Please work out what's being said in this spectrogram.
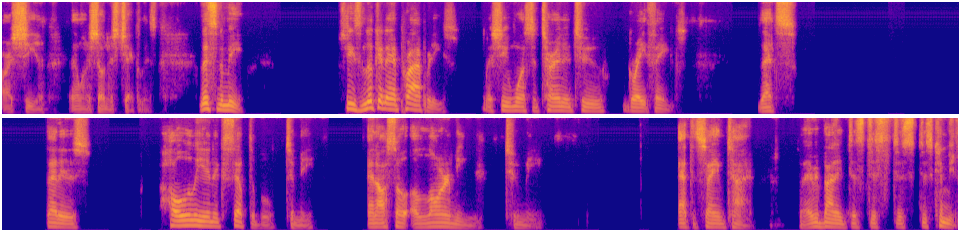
our Arshia and I want to show this checklist. Listen to me. She's looking at properties that she wants to turn into great things. That's that is wholly unacceptable to me and also alarming to me at the same time. So everybody just just just just commute.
